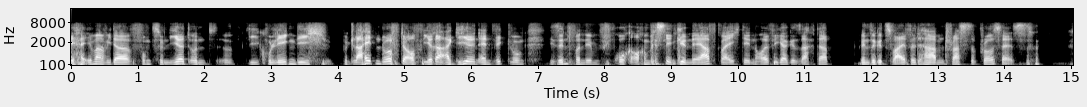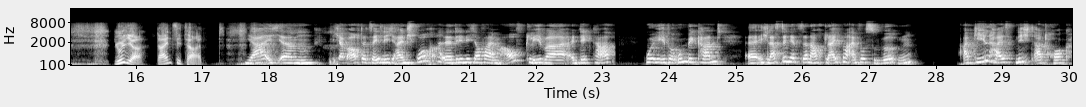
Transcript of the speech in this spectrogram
der immer wieder funktioniert und äh, die Kollegen, die ich begleiten durfte auf ihrer agilen Entwicklung, die sind von dem Spruch auch ein bisschen genervt, weil ich denen häufiger gesagt habe, wenn sie gezweifelt haben, trust the process. Julia, dein Zitat. Ja, ich, ähm, ich habe auch tatsächlich einen Spruch, äh, den ich auf einem Aufkleber entdeckt habe. Urheber unbekannt. Äh, ich lasse den jetzt dann auch gleich mal einfach so wirken. Agil heißt nicht ad hoc.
